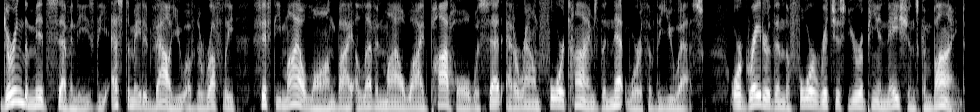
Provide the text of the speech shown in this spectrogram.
During the mid 70s, the estimated value of the roughly 50 mile long by 11 mile wide pothole was set at around four times the net worth of the U.S., or greater than the four richest European nations combined,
